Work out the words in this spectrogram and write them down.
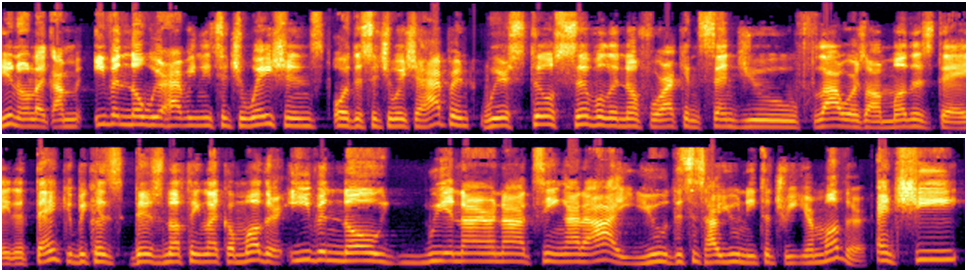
You know, like I'm even though we're having these situations or the situation happened, we're still civil enough where I can send you flowers on Mother's Day to thank you because there's nothing like a mother. Even though we and I are not seeing eye to eye, you this is how you need to treat your mother. And she,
